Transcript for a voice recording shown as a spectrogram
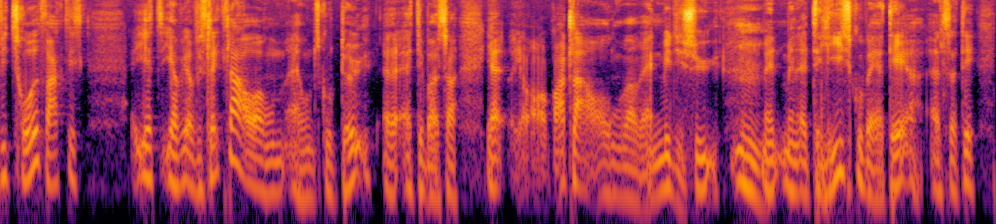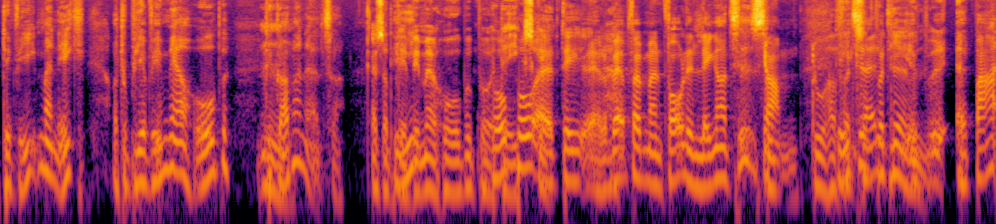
vi troede faktisk... Jeg, jeg, jeg var slet ikke klar over, at hun, at hun skulle dø. At, at det var så... Jeg, jeg var godt klar over, at hun var vanvittig syg. Mm. Men, men at det lige skulle være der, altså det, det ved man ikke. Og du bliver ved med at håbe. Det gør man altså. Altså, Det er bliver ved med at håbe på, at Håbe det ikke sker. at det, eller i hvert fald, man får lidt længere tid sammen. du har det er fortalt, fordi, øh, at bare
